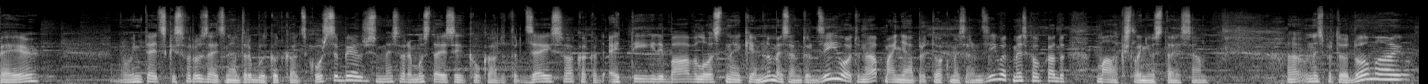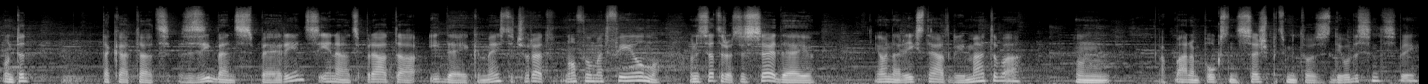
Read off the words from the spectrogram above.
Pēra. Viņa teica, ka es varu uzaicināt varbūt kaut kādus kursabiedrus, un mēs varam uztaisīt kaut kādu dzīslu vakaru, kādu etīdi bāvelostniekiem. Nu, mēs varam tur dzīvot, un apmaiņā pret to, ka mēs varam dzīvot, mēs kaut kādu māksliņu uztaisām. Un es par to domāju, un tad tā kā tāds zibens spēriens ienāca prātā ideja, ka mēs taču varētu nofilmēt filmu. Un es atceros, es sēdēju jaunā Rīgas teātrī Grīmētavā, un apmēram 16.20 tas bija.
